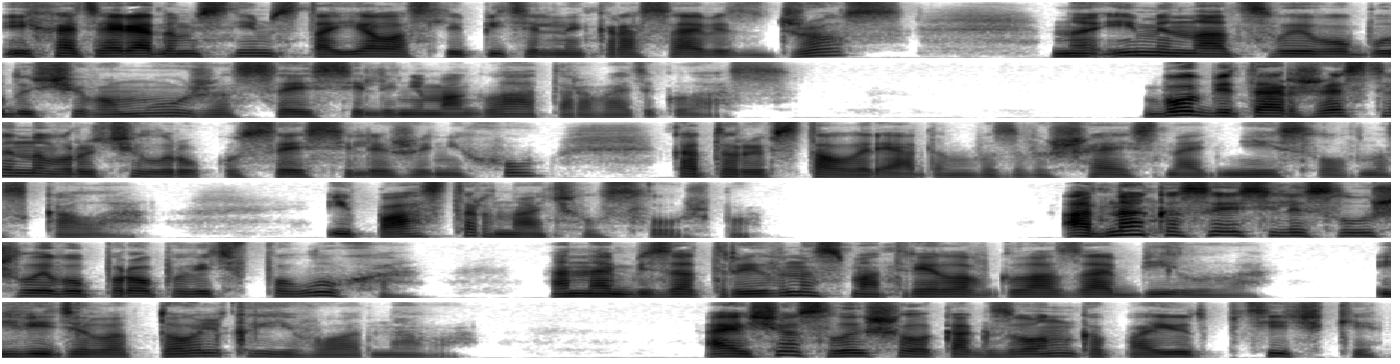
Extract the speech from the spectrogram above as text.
И хотя рядом с ним стоял ослепительный красавец Джосс, но именно от своего будущего мужа Сесили не могла оторвать глаз. Бобби торжественно вручил руку Сесили жениху, который встал рядом, возвышаясь над ней, словно скала. И пастор начал службу. Однако Сесили слушала его проповедь в полухо. Она безотрывно смотрела в глаза Билла и видела только его одного. А еще слышала, как звонко поют птички,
